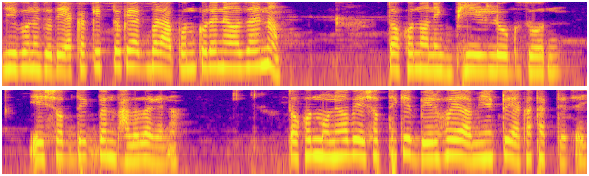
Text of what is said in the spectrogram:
জীবনে যদি একাকিত্বকে একবার আপন করে নেওয়া যায় না, তখন অনেক ভিড়, লোকজন, এসব দেখবেন ভালো লাগে না। তখন মনে হবে এসব থেকে বের হয়ে আমি একটু একা থাকতে চাই।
